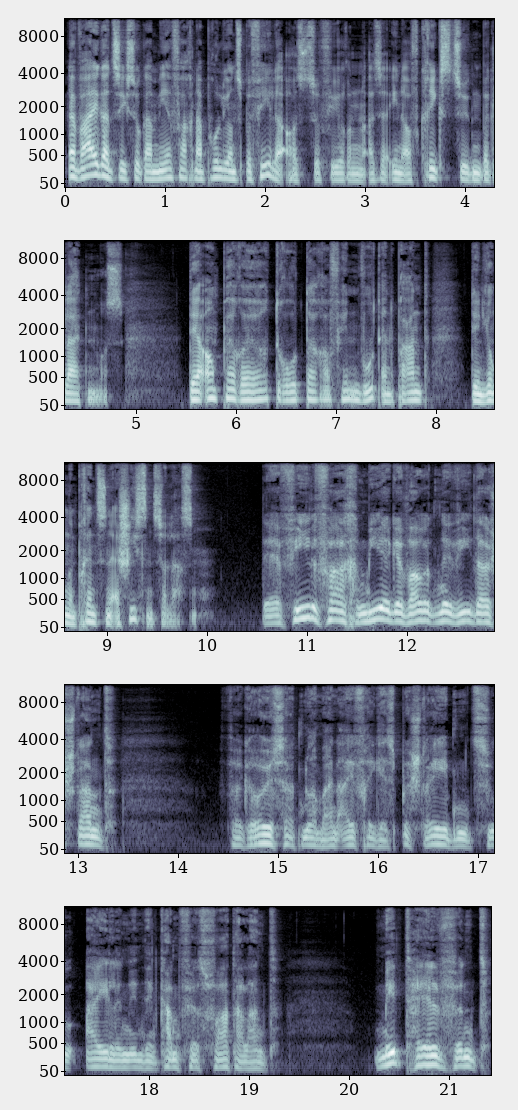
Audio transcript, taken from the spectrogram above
Er weigert sich sogar mehrfach, Napoleons Befehle auszuführen, als er ihn auf Kriegszügen begleiten muss. Der Empereur droht daraufhin wutentbrannt, den jungen Prinzen erschießen zu lassen. Der vielfach mir gewordene Widerstand vergrößert nur mein eifriges Bestreben, zu eilen in den Kampf fürs Vaterland, mithelfend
